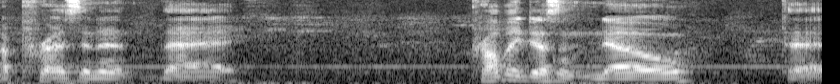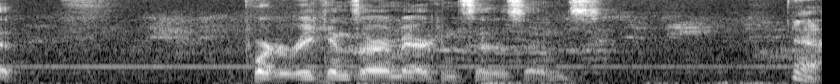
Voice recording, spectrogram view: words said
a president that probably doesn't know that Puerto Ricans are American citizens Yeah.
